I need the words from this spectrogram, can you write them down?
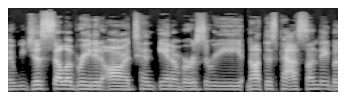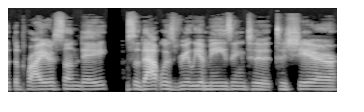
And we just celebrated our 10th anniversary, not this past Sunday, but the prior Sunday. So that was really amazing to to share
